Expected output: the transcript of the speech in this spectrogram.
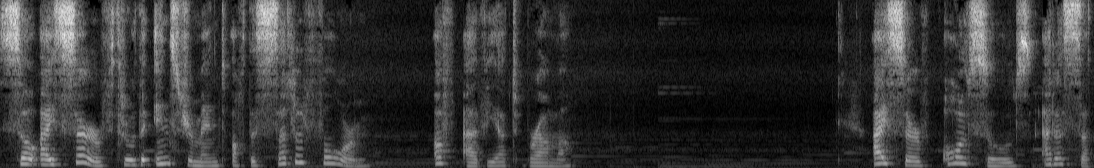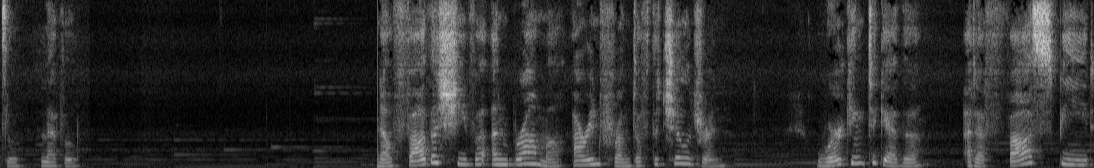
So I serve through the instrument of the subtle form of Avyakt Brahma. I serve all souls at a subtle level. Now, Father Shiva and Brahma are in front of the children, working together at a fast speed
